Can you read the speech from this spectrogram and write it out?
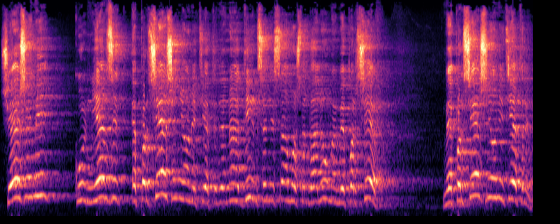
Qeshemi kur njerëzit e përqeshin njëri tjetrin dhe na e dimë se në Islam është e ndalume me përqesh. Me përqesh njëri tjetrin.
